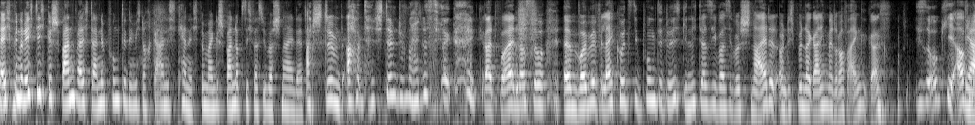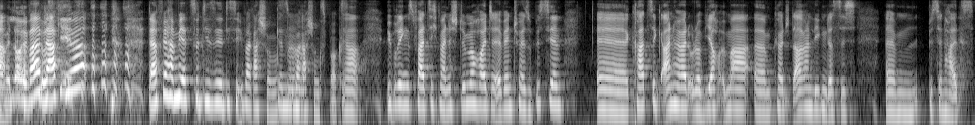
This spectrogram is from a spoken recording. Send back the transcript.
Ja, ich bin richtig gespannt, weil ich deine Punkte nämlich noch gar nicht kenne. Ich bin mal gespannt, ob sich was überschneidet. Ach stimmt, ach stimmt, du meintest ja gerade vorhin noch so, ähm, wollen wir vielleicht kurz die Punkte durchgehen, nicht, dass sich was überschneidet und ich bin da gar nicht mehr drauf eingegangen. Ich so, okay, Aufnahme ja, läuft, aber dafür, dafür haben wir jetzt so diese, diese Überraschungs genau. Überraschungsbox. Ja, übrigens, falls sich meine Stimme heute eventuell so ein bisschen äh, kratzig anhört oder wie auch immer, ähm, könnte daran liegen, dass ich ähm, bisschen Hals.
